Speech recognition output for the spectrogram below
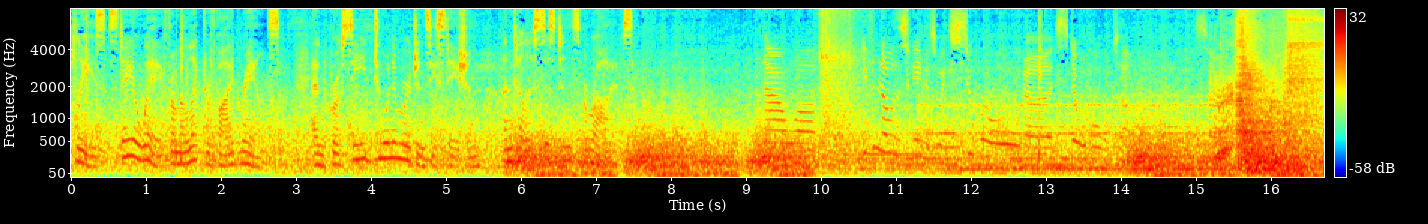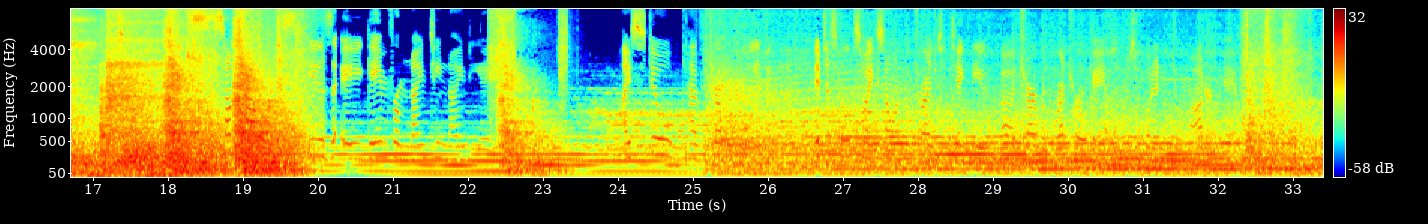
Please stay away from electrified rails and proceed to an emergency station until assistance arrives. From 1998. I still have trouble believing that. It just looks like someone who tried to take the uh, charm of retro games and just put it into a modern game.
